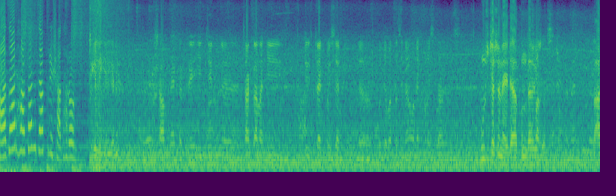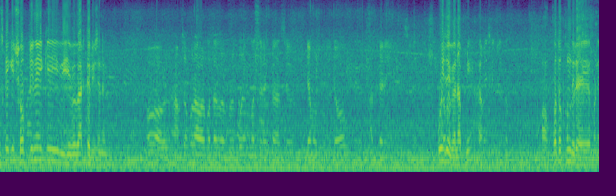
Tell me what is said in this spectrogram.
হাজার হাজার যাত্রী সাধারণ। সামনে একটা ট্রেন ইঞ্জিন চাকা নাকি হয়েছে আর কি। বলতে পারতেছি না অনেকক্ষণ। কোন স্টেশনে? এটা এখন। তো আজকে কি সব ট্রেনেই কি এভাবে আটকে রয়েছে নাকি? ও হামসাপুর আবার কথা করিমগঞ্জের একটা আছে ডেমো এটাও আটকা নিয়ে কই যাবেন আপনি? আমি ও, কতক্ষণ ধরে মানে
